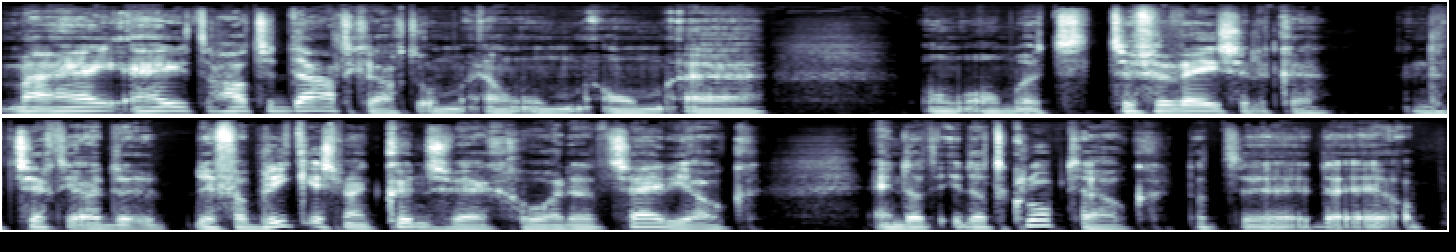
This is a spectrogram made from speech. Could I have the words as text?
Maar, hij, hij had de daadkracht om, om, om, om, om het te verwezenlijken. En dat zegt hij. De, de fabriek is mijn kunstwerk geworden. Dat zei hij ook. En dat, dat klopt ook. Dat, eh, de- op,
